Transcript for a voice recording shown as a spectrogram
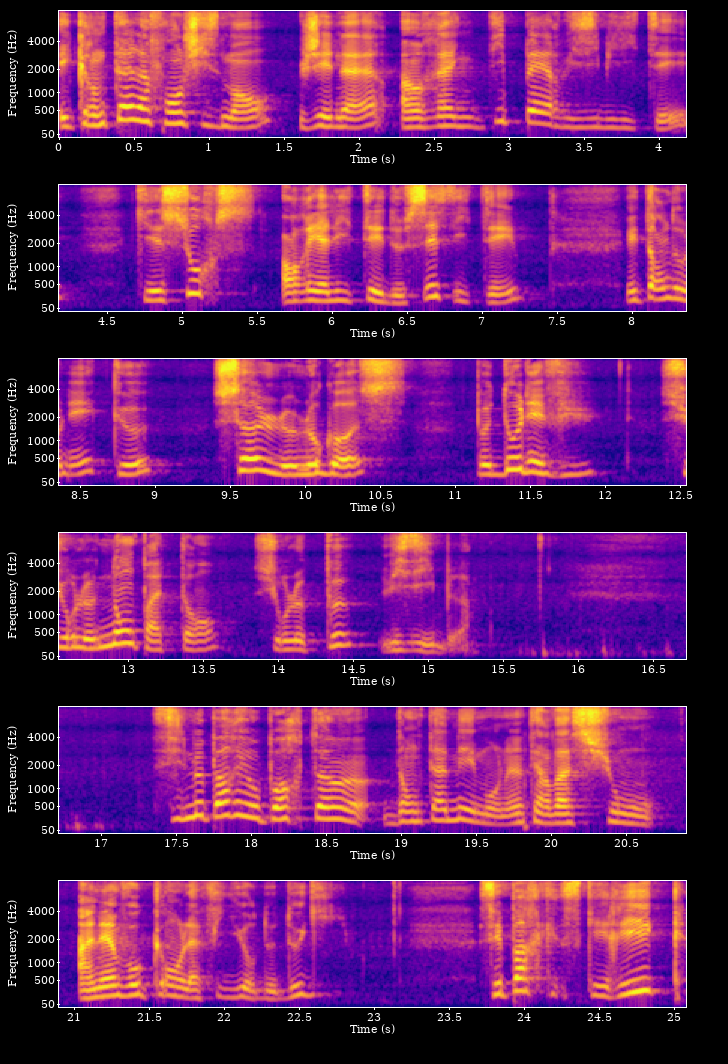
Et qu'un tel affranchissement génère un règne d'hypervisibilité qui est source en réalité de cécité, étant donné que seul le logos peut donner vue sur le non patent, sur le peu visible. S'il me paraît opportun d'entamer mon intervention en invoquant la figure de Deguy, c'est parce qu'Éric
